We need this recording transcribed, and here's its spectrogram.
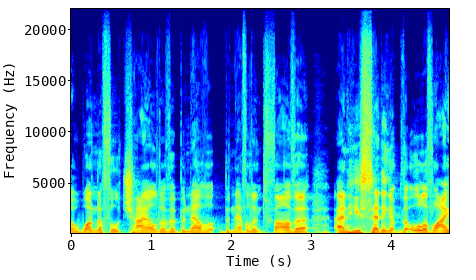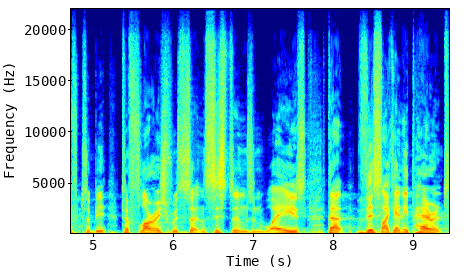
a wonderful child of a benevolent father, and he's setting up the, all of life to, be, to flourish with certain systems and ways that this, like any parent,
